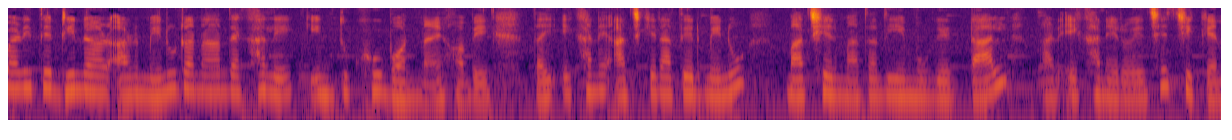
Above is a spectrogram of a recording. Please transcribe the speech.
বাড়িতে ডিনার আর মেনুটা না দেখালে কিন্তু খুব অন্যায় হবে। তাই এখানে আজকে রাতের মেনু মাছের মাথা দিয়ে মুগের ডাল আর এখানে রয়েছে চিকেন।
